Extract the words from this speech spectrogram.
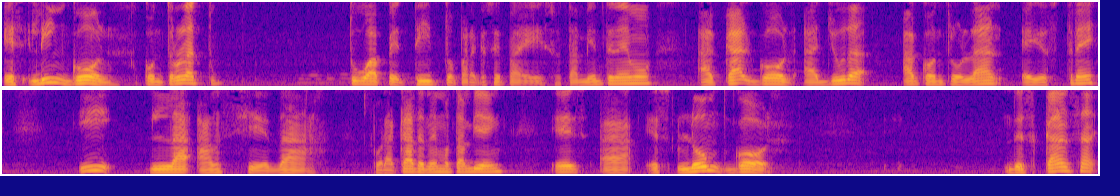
Slim Gold. Controla tu, tu apetito para que sepa eso. También tenemos Acal Gold. Ayuda a controlar el estrés y la ansiedad. Por acá tenemos también es a Slum Gold descansa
